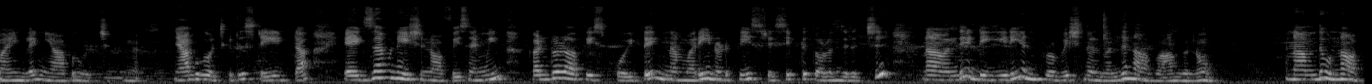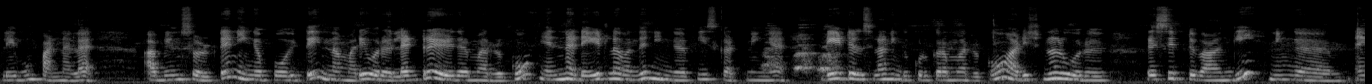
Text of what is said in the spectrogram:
மைண்டில் ஞாபகம் வச்சுக்கோங்க. ஞாபகம் வச்சுக்கிட்டு ஸ்ட்ரெயிட்டாக examination office I mean control office போயிட்டு இந்த மாதிரி என்னோடய ஃபீஸ் ரெசிப்ட் தொலைஞ்சிருச்சு. நான் வந்து டிகிரி அண்ட் ப்ரொஃபஷனல் வந்து நான் வாங்கணும். நான் வந்து இன்னும் அப்ளைவும் பண்ணலை. அப்படின்னு சொல்லிட்டு நீங்கள் போயிட்டு இந்த மாதிரி ஒரு லெட்ரு எழுதுகிற மாதிரி இருக்கும். என்ன டேட்டில் வந்து நீங்கள் ஃபீஸ் கட்டினீங்க? டீட்டெயில்ஸ்லாம் நீங்கள் கொடுக்குற மாதிரி இருக்கும். அடிஷ்னல் ஒரு ரெசிப்ட் வாங்கி நீங்கள் ஐ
